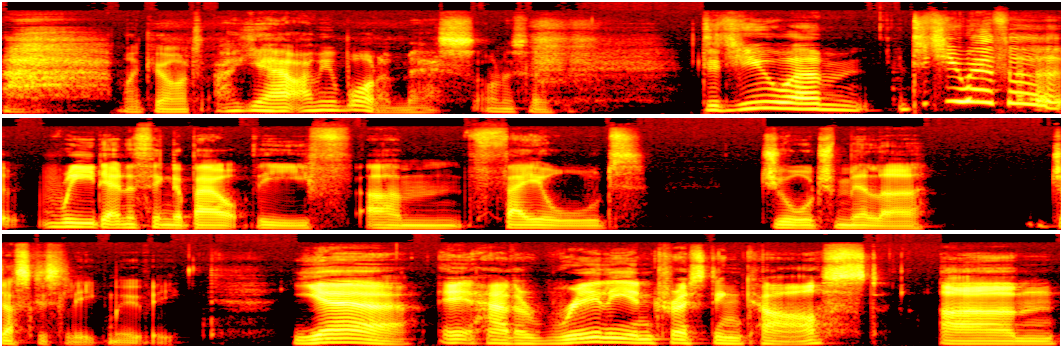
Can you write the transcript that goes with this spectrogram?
My god, oh, yeah. I mean, what a mess, honestly. Did you um did you ever read anything about the f- um failed George Miller Justice League movie? Yeah, it had a really interesting cast. Um,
